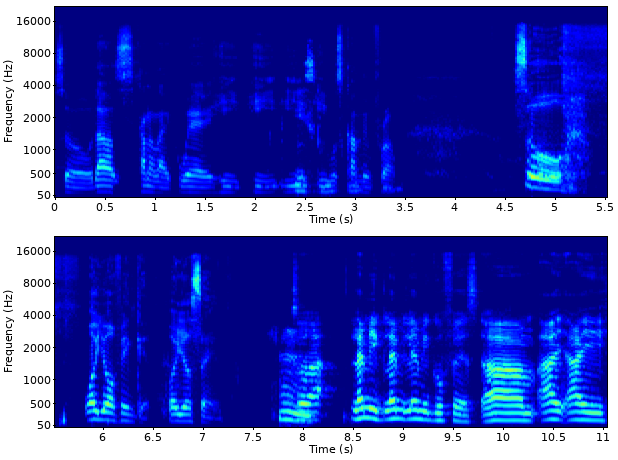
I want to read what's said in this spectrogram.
So that was kind of like where he he he, He's he was coming from. So what you're thinking? What you're saying? So uh, let me let me let me go first. Um, I I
